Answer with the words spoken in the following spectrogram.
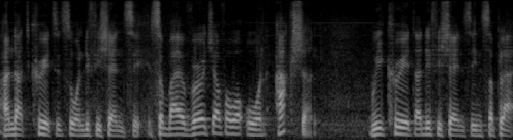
and that creates its own deficiency. So by virtue of our own action, we create a deficiency in supply.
